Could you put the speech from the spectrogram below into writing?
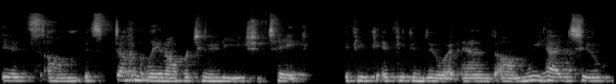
it's um, it's definitely an opportunity you should take if you if you can do it. And um, we had to,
